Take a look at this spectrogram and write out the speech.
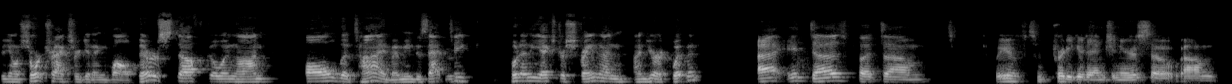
you know, short tracks are getting involved. There's stuff going on all the time. I mean, does that mm-hmm. take put any extra strain on on your equipment? Uh, it does, but um, we have some pretty good engineers. So um,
